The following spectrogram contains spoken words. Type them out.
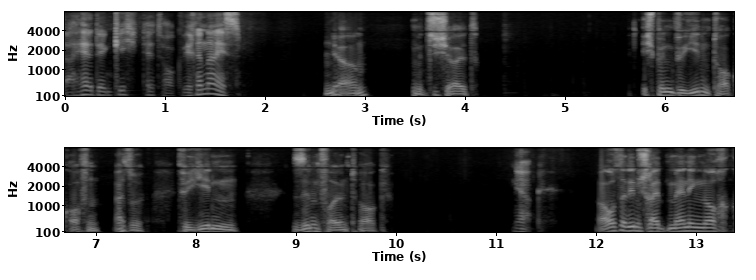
Daher denke ich, der Talk wäre nice. Ja, mit Sicherheit. Ich bin für jeden Talk offen. Also für jeden sinnvollen Talk. Ja. Außerdem schreibt Manning noch,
